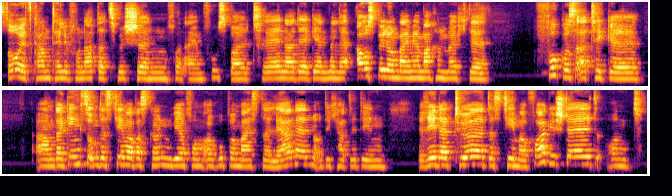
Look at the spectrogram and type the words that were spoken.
so, jetzt kam ein Telefonat dazwischen von einem Fußballtrainer, der gerne eine Ausbildung bei mir machen möchte. Fokusartikel. Ähm, da ging es um das Thema, was können wir vom Europameister lernen? Und ich hatte den Redakteur das Thema vorgestellt und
